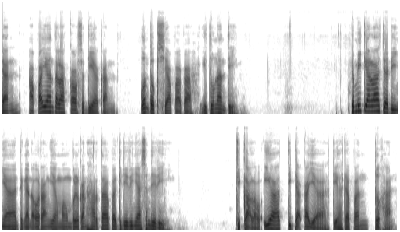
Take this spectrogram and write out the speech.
Dan apa yang telah kau sediakan, untuk siapakah itu nanti? Demikianlah jadinya dengan orang yang mengumpulkan harta bagi dirinya sendiri, jikalau ia tidak kaya di hadapan Tuhan.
